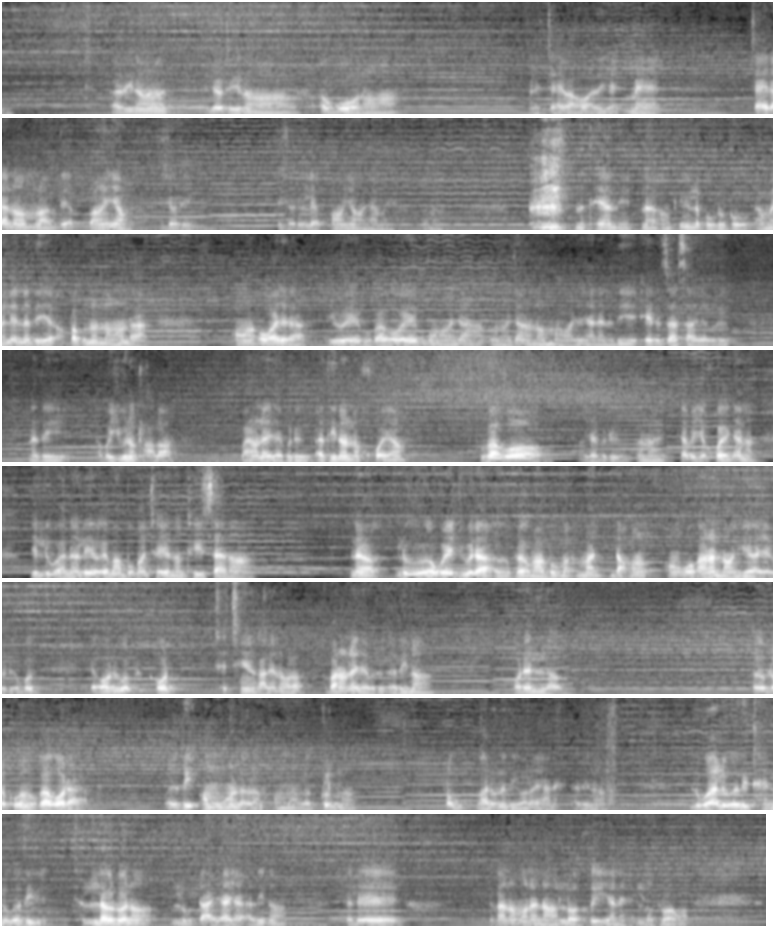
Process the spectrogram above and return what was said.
အဲဒီနော်ကြတဲ့နော်အဝေါ်နော်အဲကြိုက်ပါဟောအဲဒီမဲကြိုက်တာနော်မလားတဲ့ပန်းရောင်ကြတဲ့ကြတဲ့လည်းပန်းရောင်ရမယ်နော်နထဲကနေနာအောင်ကိနလပုတ်လပုတ်အမလဲနတဲ့ပပနနောတာအောင်ဩဝါကြတာဒီဝဲဘုကကောဝဲပုံလာကြဘုံလာကြနော်မှာကြရတဲ့နတဲ့အဲရဇဆာရဘူးနတဲ့အဘယူနခလာလာဘာလို့လဲကြဘူးအဒီနနခွဲအောင်ဘုကကောကြဘူးအနာကြပဲခွဲကြနာ ရလူအနာလေးကမှပုံမှန်ချက်ရနသီးဆန်နာနော်လူအဝဲယူတာဘယ်မှာပုံမှန်မတောင်းအောင်ဩခါနနောင်ရရဘူးအဘအော်ဒီဝတ်ချက်ချင်းကလည်းနော်ဘာလို့လဲကြဘူးအဒီနာ hotel lo ờ là cuồng có gọi là thì ông ngon là ông ngon là club mà không mà lúc này thì có đó này thì nó lúc à lúc thì thành lúc thì lờ rồi nó lụt đai ra ya thì nó sẽ để cái nó món này nó lột khi này lột lo à thì nó có để na là cái ở đây lờ rồi na là cái ở đây lờ rồi thì nó bán là giờ được nó này thì hợp lâu xong thì ya này နဒီနေဟီလနေဟီလေနေဘာနောနဒီအကူဘာနောယနေနဒီအကူဘာနောအဒီချူခွာနောရအနောလာလပဲဖောလာ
